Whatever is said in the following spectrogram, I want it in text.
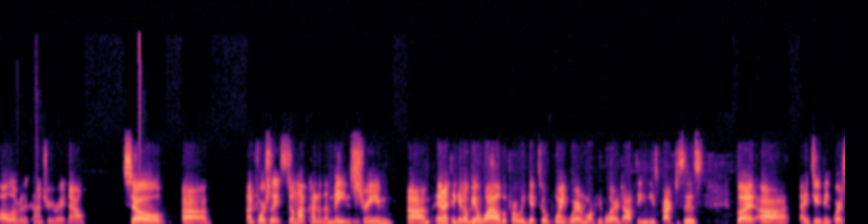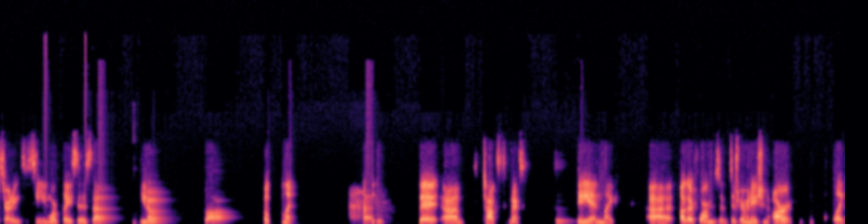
all over the country right now. So, uh, unfortunately, it's still not kind of the mainstream. Um, and I think it'll be a while before we get to a point where more people are adopting these practices. But uh, I do think we're starting to see more places that, you know, like that um, toxic masculinity and like uh, other forms of discrimination aren't like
